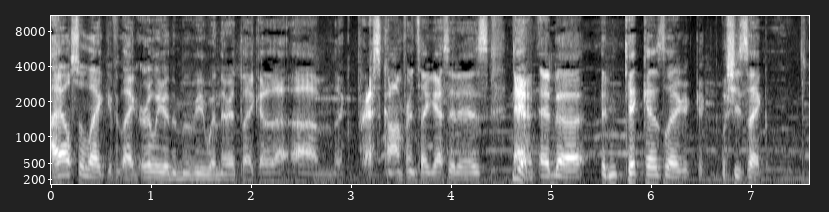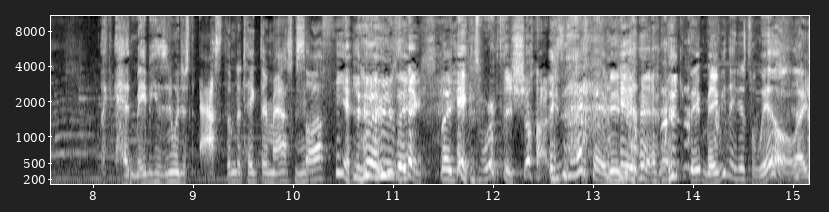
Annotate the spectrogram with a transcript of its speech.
I also like if like earlier in the movie when they're at like a um, like press conference, I guess it is. Yeah. And and, uh, and Kitka's like, she's like, like had maybe has anyone just asked them to take their masks mm-hmm. off? Yeah, You know, he's like, like, like hey, it's worth a shot. exactly. I mean, like, they, maybe they just will. Like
